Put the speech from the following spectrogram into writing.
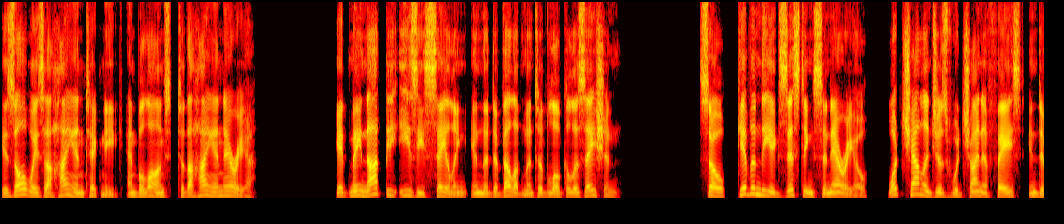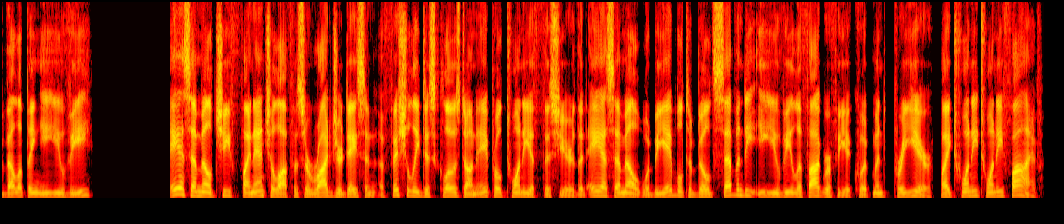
is always a high end technique and belongs to the high end area. It may not be easy sailing in the development of localization. So, given the existing scenario, what challenges would China face in developing EUV? ASML Chief Financial Officer Roger Dassen officially disclosed on April 20 this year that ASML would be able to build 70 EUV lithography equipment per year by 2025.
